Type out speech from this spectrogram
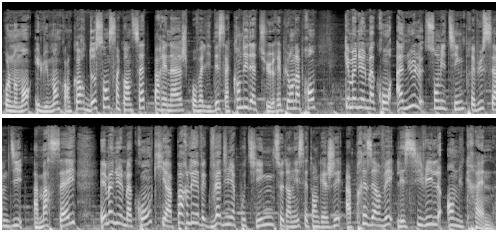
Pour le moment, il lui manque encore 257 parrainages pour valider sa candidature. Et puis on apprend qu'Emmanuel Macron annule son meeting prévu samedi à Marseille. Emmanuel Macron qui a parlé avec Vladimir Poutine. Ce dernier s'est engagé à préserver les civils en Ukraine.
